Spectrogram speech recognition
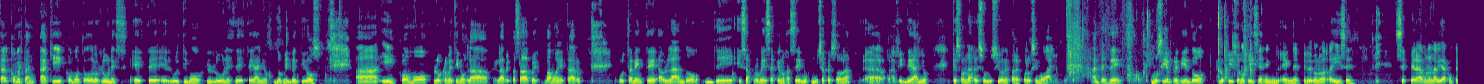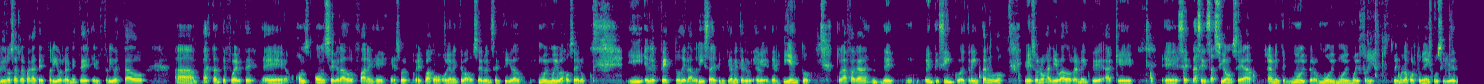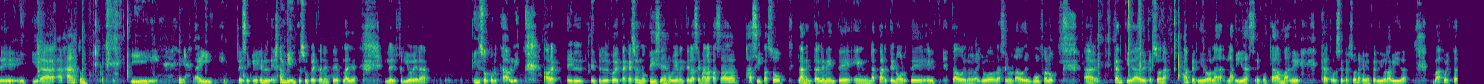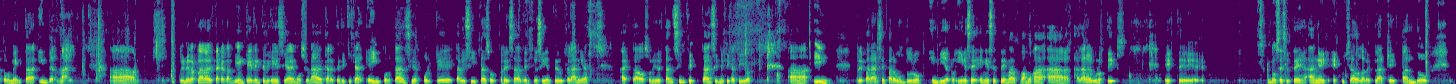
tal? ¿Cómo están? Aquí, como todos los lunes, este, el último lunes de este año 2022. Ah, y como lo prometimos la, la vez pasada, pues vamos a estar justamente hablando de esa promesa que nos hacemos muchas personas a, a, fin de año, que son las resoluciones para el próximo año. Antes de, como siempre, viendo lo que hizo noticias en, en el periódico Nuevas Raíces, se esperaba una Navidad con peligrosas ráfagas de frío. Realmente el frío ha estado uh, bastante fuerte, eh, 11 grados Fahrenheit, eso es, bajo, obviamente bajo cero en centígrados, muy, muy bajo cero. Y el efecto de la brisa, definitivamente del, viento, ráfagas de 25, de 30 nudos, eso nos ha llevado realmente a que eh, la sensación sea realmente muy, pero muy, muy, muy fría. Tuvimos la oportunidad inclusive de ir a, Hampton y eh, ahí, pese que el ambiente supuestamente de playa, el frío era insoportable. Ahora, el, periódico destaca eso en noticias. Obviamente, la semana pasada así pasó. Lamentablemente, en la parte norte, el estado de Nueva York, hacia los lados de Búfalo, uh, cantidad de personas han perdido la, vida. Se contaban más de 14 personas que habían perdido la vida bajo esta tormenta invernal. Uh, Primera plana destaca también que es la inteligencia emocional, características e importancia, por qué la visita sorpresa del presidente de Ucrania a Estados Unidos es tan, tan significativa uh, y prepararse para un duro invierno. Y en ese, en ese tema vamos a, dar algunos tips. Este, no sé si ustedes han escuchado la que cuando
